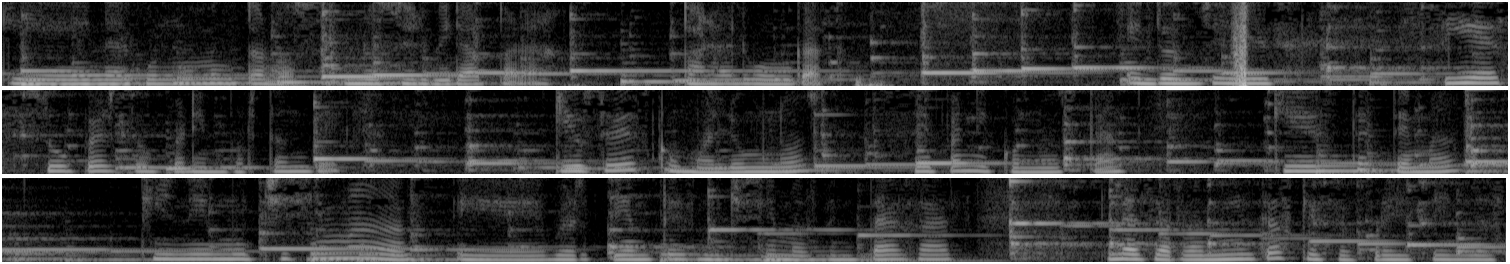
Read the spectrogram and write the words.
que en algún momento nos, nos servirá para, para algún caso. Entonces, sí es súper, súper importante que ustedes como alumnos sepan y conozcan que este tema tiene muchísimas eh, vertientes, muchísimas ventajas, las herramientas que se ofrecen, las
